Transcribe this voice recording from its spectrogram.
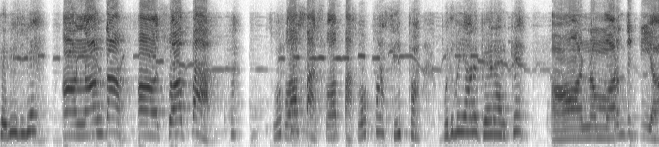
தெரியலையே. நான் தான் ஆ, சோப்பா சோப்பா சோப்பா சோப்பா சீப்பா. புதுமையான பேரா இருக்கே. ஆ, மறந்துட்டியா?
